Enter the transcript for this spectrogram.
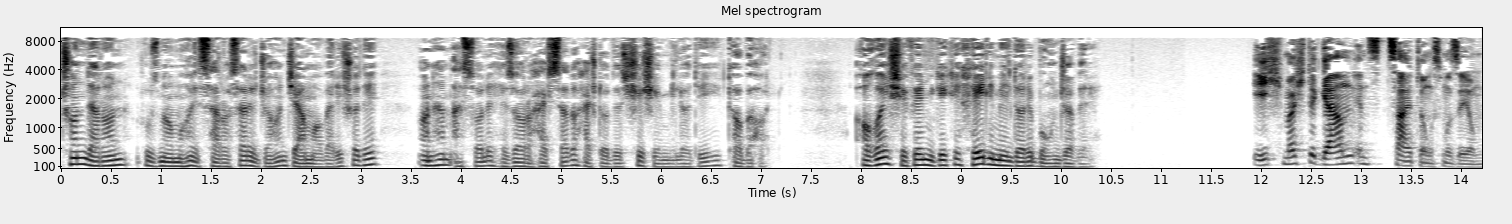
چون در آن روزنامه های سراسر جهان جمع آوری شده آن هم از سال 1886 میلادی تا به حال. آقای شفر میگه که خیلی میل داره به اونجا بره. Ich möchte gern ins Zeitungsmuseum.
